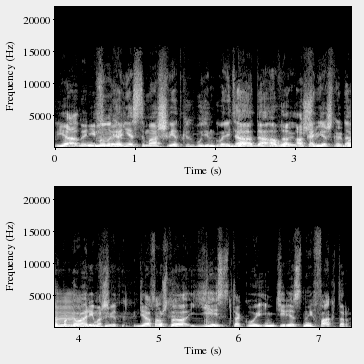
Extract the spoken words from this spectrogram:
Я на ней Ну, наконец-то мы о шведках будем говорить. А, да, о да, о конечно, шведках. да. Мы Поговорим о шведках. Дело в том, что есть такой интересный фактор,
